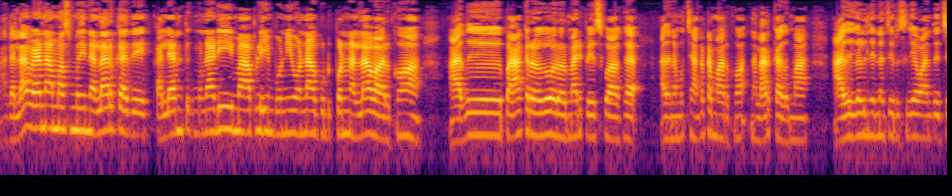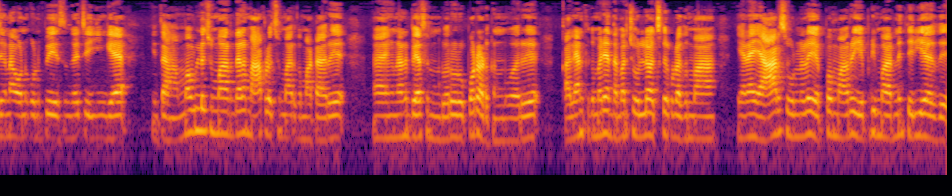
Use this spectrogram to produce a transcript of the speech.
அதெல்லாம் வேணாமா சுமதி நல்லா இருக்காது. கல்யாணத்துக்கு முன்னாடி மாப்பிளையும் பொண்ணி ஒன்றா கொடுப்போம் நல்லாவா இருக்கும்? அது பாக்குறவங்க ஒரு ஒரு மாதிரி பேசுவாங்க. அது நமக்கு சங்கட்டமா இருக்கும். நல்லா இருக்காதுமா? அதுகளும் சின்ன சிறுசுங்க வந்துச்சுன்னா ஒன்று கொண்டு பேசுங்க செய்யுங்க. இந்த அம்மா உள்ள சும்மா இருந்தாலும் மாப்பிள்ளை சும்மா இருக்க மாட்டாரு. எங்களால பேசணும் ஒரு போட்டோ எடுக்கணும்வாரு கல்யாணத்துக்கு முன்னாடி அந்த மாதிரி சொல்ல வச்சுக்கூடாதுமா ஏன்னா யார் சூழ்நிலை எப்போ மாறும் எப்படி மாறுன்னு தெரியாது.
